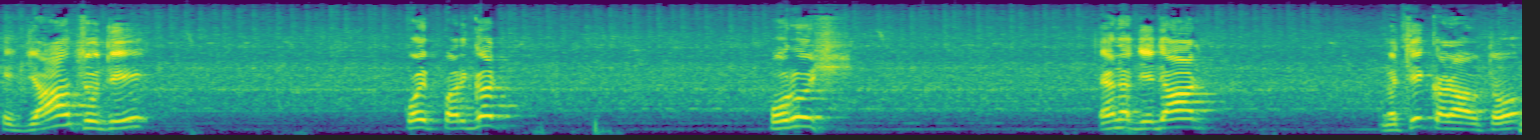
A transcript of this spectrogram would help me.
કે જ્યાં સુધી કોઈ પ્રગટ પુરુષ એને દીદાર નથી કરાવતો,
